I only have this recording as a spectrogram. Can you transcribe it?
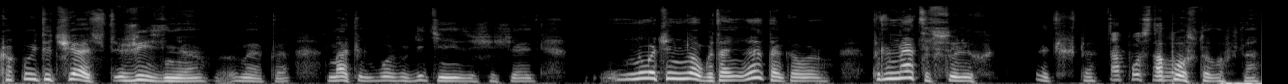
какую-то часть жизни это, Матерь Божьих детей защищает. Ну, очень много там, да, такого. 13, что ли, их, этих-то. Апостолов. Апостолов-то.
